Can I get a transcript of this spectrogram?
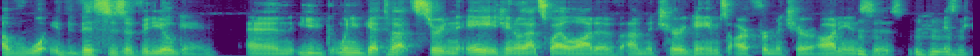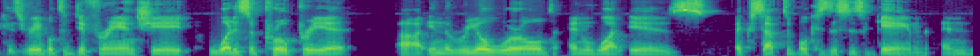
of what this is a video game and you, when you get to that certain age you know that's why a lot of uh, mature games are for mature mm-hmm. audiences mm-hmm. is because you're able to differentiate what is appropriate uh, in the real world and what is acceptable because this is a game and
